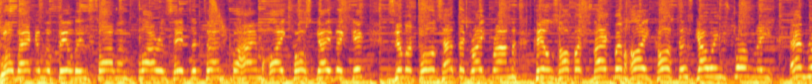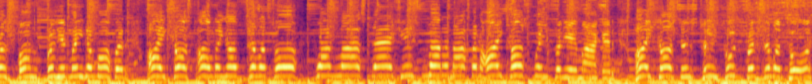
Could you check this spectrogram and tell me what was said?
Well, back in the field is Silent Flyer heads a turn for home. High Cost gave a kick. Zillators had the great run. Peels off its back, but High Cost is going strongly and responds brilliantly to Moffat. High Cost holding off Zillator. One last dash is not enough, and High Cost wins the Newmarket. High Cost is too good for Zillator.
